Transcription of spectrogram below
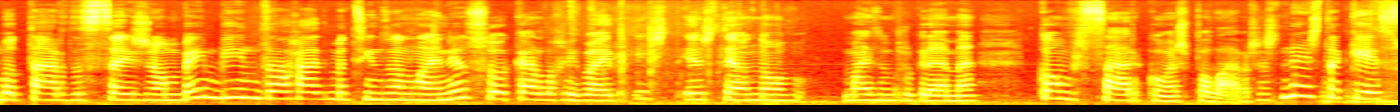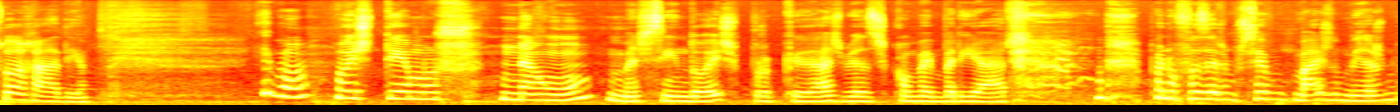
boa tarde, sejam bem-vindos à Rádio Matosinhos Online. Eu sou a Carla Ribeiro. Este, este é o novo, mais um programa Conversar com as Palavras, nesta que é a sua rádio. E bom, hoje temos não um, mas sim dois, porque às vezes convém variar para não fazermos sempre mais do mesmo.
